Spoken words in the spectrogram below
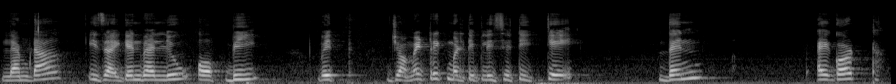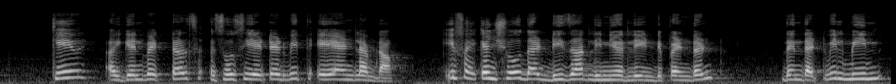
lambda is eigenvalue of B with geometric multiplicity k, then I got k eigenvectors associated with A and lambda. If I can show that these are linearly independent, then that will mean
